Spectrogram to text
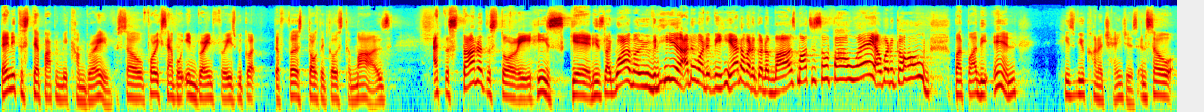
they need to step up and become brave. So, for example, in Brain Freeze, we got the first dog that goes to Mars at the start of the story, he's scared. He's like, Why am I even here? I don't want to be here. I don't want to go to Mars. Mars is so far away. I want to go home. But by the end, his view kind of changes. And so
